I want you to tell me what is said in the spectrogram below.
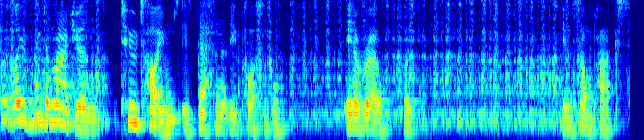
I would imagine two times is definitely possible in a row, like in some packs.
